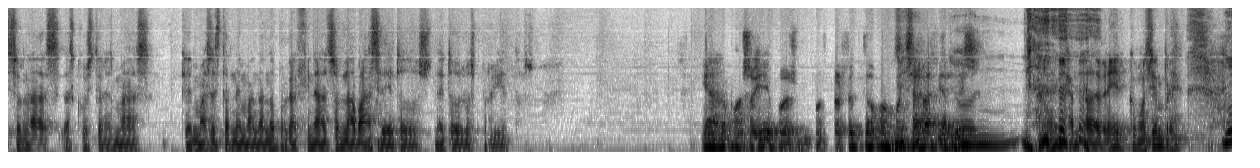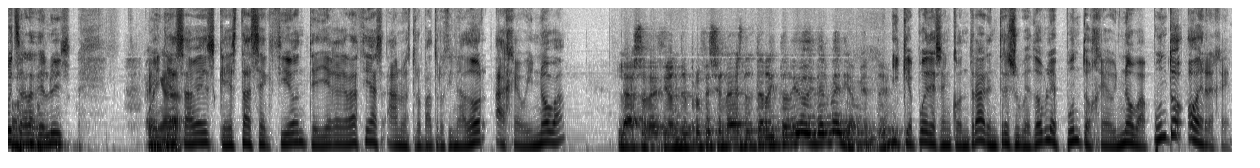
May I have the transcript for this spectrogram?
son las, las cuestiones más que más están demandando porque al final son la base de todos, de todos los proyectos. Ya, ¿no? Pues oye, pues, pues perfecto. Pues muchas gracias, Luis. Encantado de venir, como siempre. Muchas gracias, Luis. Pues ya sabes que esta sección te llega gracias a nuestro patrocinador, a GeoInnova, La Asociación de Profesionales del Territorio y del Medio Ambiente. y que puedes encontrar en www.geoinnova.org.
